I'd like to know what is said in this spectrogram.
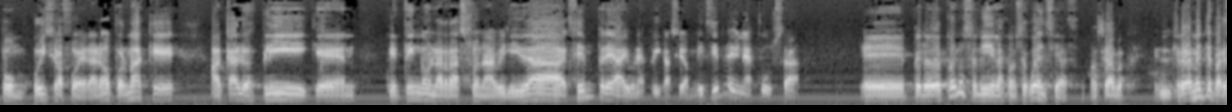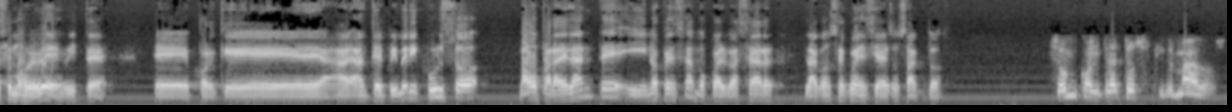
pum, juicio afuera, ¿no? Por más que acá lo expliquen, que tenga una razonabilidad, siempre hay una explicación, siempre hay una excusa. Eh, pero después no se miden las consecuencias. O sea, realmente parecemos bebés, ¿viste? Eh, porque ante el primer impulso vamos para adelante y no pensamos cuál va a ser la consecuencia de esos actos. Son contratos firmados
